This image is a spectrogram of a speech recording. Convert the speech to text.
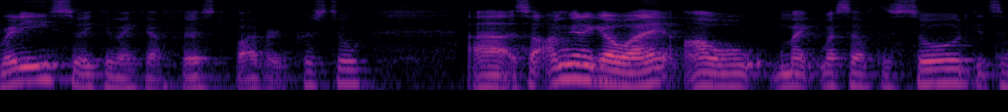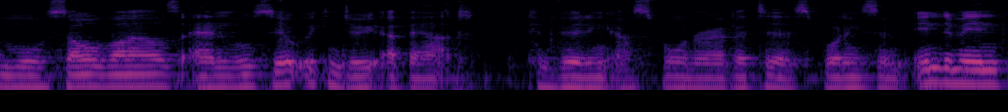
ready, so we can make our first vibrant crystal. Uh, so I'm going to go away. I will make myself the sword, get some more soul vials, and we'll see what we can do about converting our spawner over to spawning some endermen,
